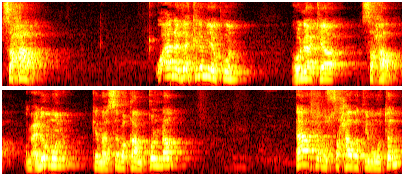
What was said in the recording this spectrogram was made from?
صحابة. وأنا ذاك لم يكن هناك صحابة. ومعلوم كما سبق أن قلنا آخر الصحابة موتا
